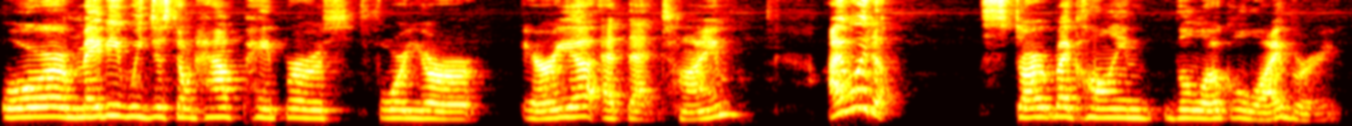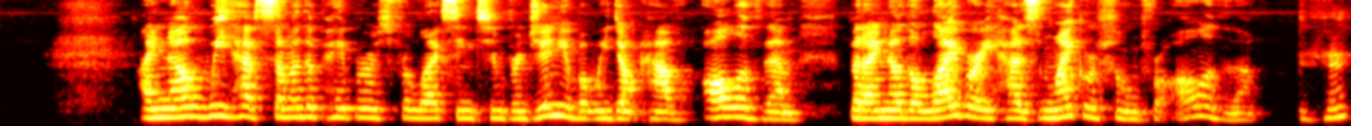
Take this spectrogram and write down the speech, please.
or maybe we just don't have papers for your area at that time i would start by calling the local library i know we have some of the papers for lexington virginia but we don't have all of them but i know the library has microfilm for all of them Mhm.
